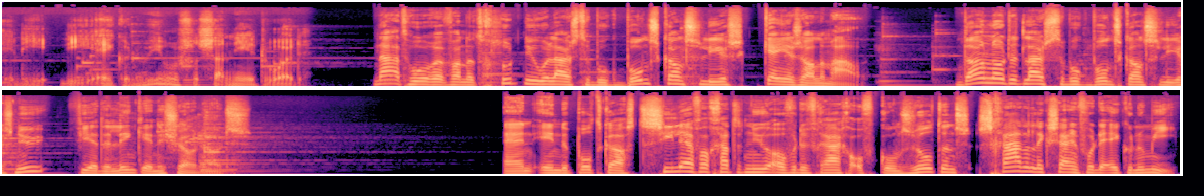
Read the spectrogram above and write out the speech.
die, die, die economie moest gesaneerd worden. Na het horen van het gloednieuwe luisterboek Bondskanseliers ken je ze allemaal. Download het luisterboek Bondskanseliers nu via de link in de show notes. En in de podcast Sea Level gaat het nu over de vraag of consultants schadelijk zijn voor de economie.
